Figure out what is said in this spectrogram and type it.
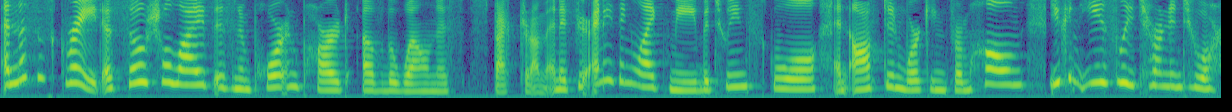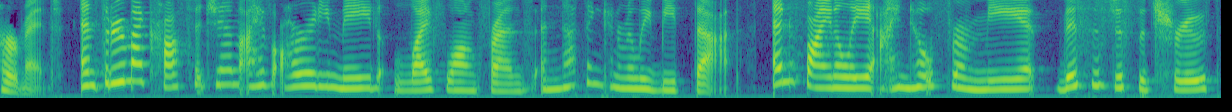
And this is great. A social life is an important part of the wellness spectrum. And if you're anything like me, between school and often working from home, you can easily turn into a hermit. And through my CrossFit gym, I have already made lifelong friends, and nothing can really beat that. And finally, I know for me, this is just the truth.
